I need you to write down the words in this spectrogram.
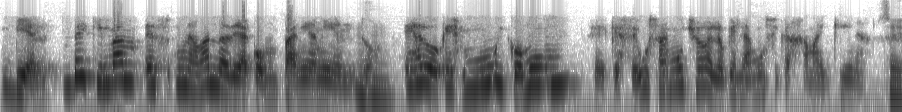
Bien, Baking Band es una banda de acompañamiento. Es algo que es muy común, eh, que se usa mucho en lo que es la música jamaiquina. Sí.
